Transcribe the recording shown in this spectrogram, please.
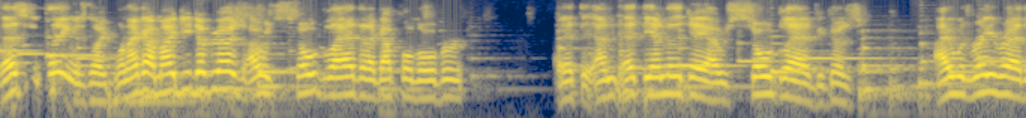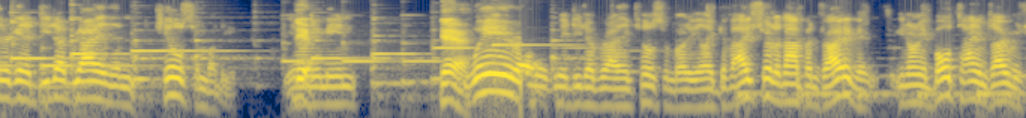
That's the thing is like when I got my DWIs, I was so glad that I got pulled over. At the end, at the end of the day, I was so glad because I would way rather get a DWI than kill somebody. You know Yeah. what I mean? yeah, Way rather get a DWI than kill somebody. Like if I should have not been driving, you know, what I mean? both times I was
